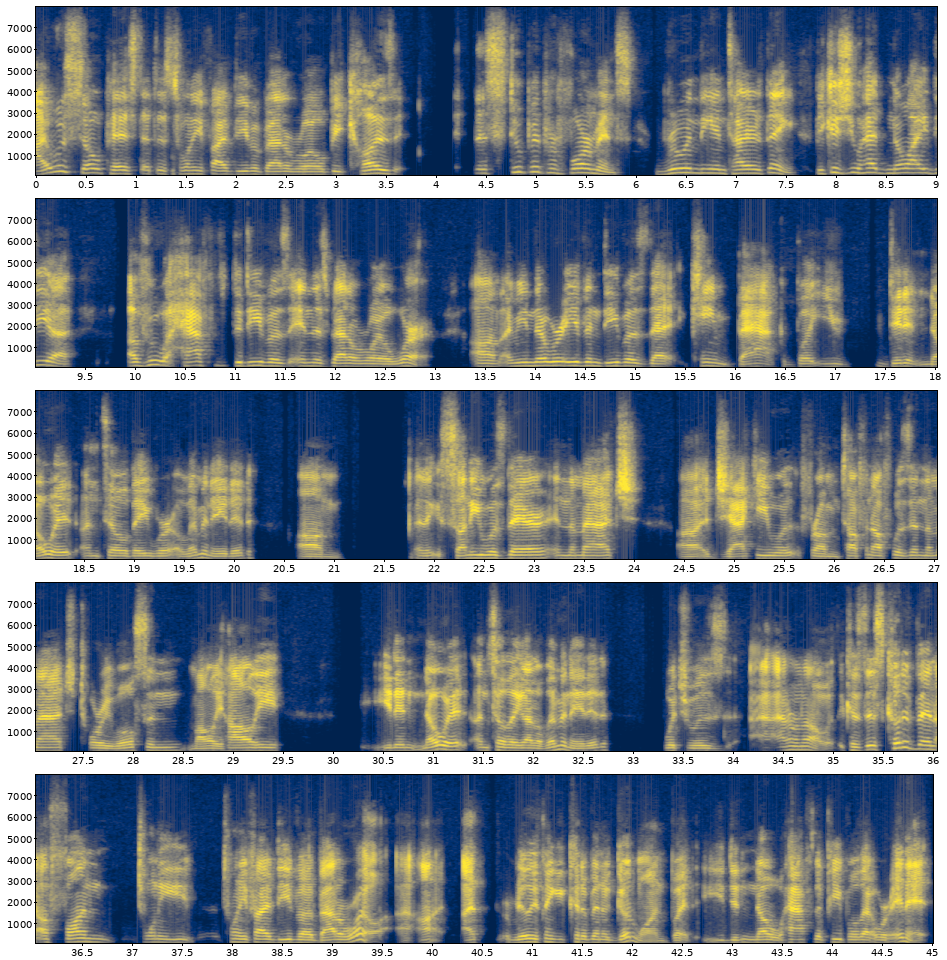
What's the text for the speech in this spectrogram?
I was so pissed at this 25 Diva Battle Royal because this stupid performance ruined the entire thing because you had no idea of who half the divas in this battle royal were. Um, I mean, there were even divas that came back, but you didn't know it until they were eliminated. Um, I think Sunny was there in the match. Uh, Jackie was from Tough Enough was in the match. Torrie Wilson, Molly Holly. You didn't know it until they got eliminated, which was I don't know because this could have been a fun 20 25 diva battle royal. I, I I really think it could have been a good one, but you didn't know half the people that were in it.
